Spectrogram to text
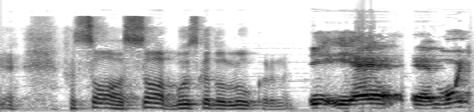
só, só a busca do lucro, né? E, e, é, é muito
